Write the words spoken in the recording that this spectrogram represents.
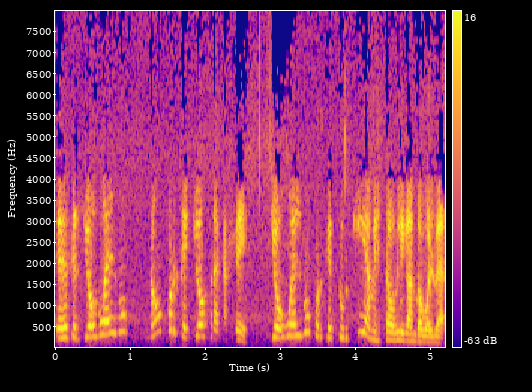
Es decir, yo vuelvo no porque yo fracasé, yo vuelvo porque Turquía me está obligando a volver.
